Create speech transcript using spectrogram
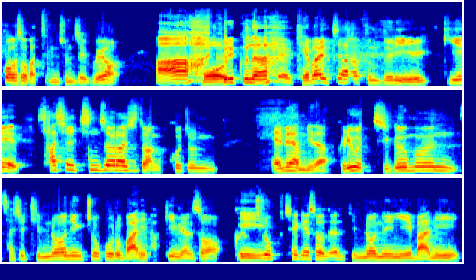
교과서 같은 존재고요. 아, 뭐- 그랬구나. 네, 개발자 분들이 읽기에 사실 친절하지도 않고 좀 애매합니다. 그리고 지금은 사실 deep learning 쪽으로 많이 바뀌면서 그쪽 책에서는 deep learning이 많이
